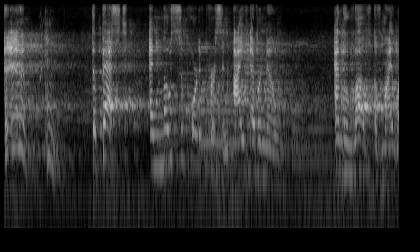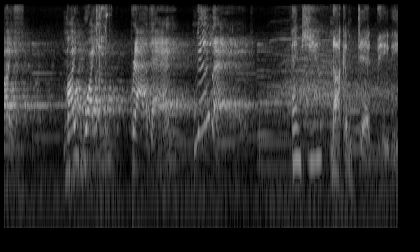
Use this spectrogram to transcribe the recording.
the best and most supportive person I've ever known, and the love of my life. My wife, brother, Millard. Thank you. Knock him dead, baby.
